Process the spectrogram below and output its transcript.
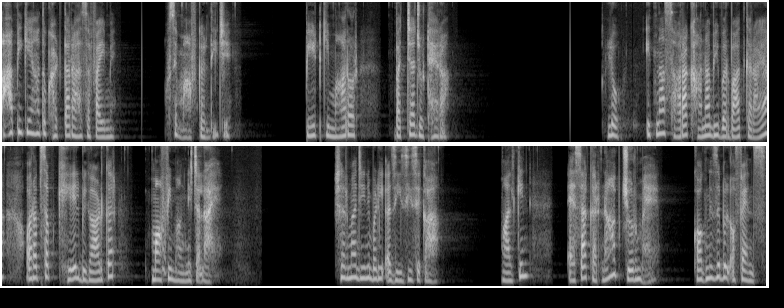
आप ही के यहाँ तो खटता रहा सफ़ाई में। उसे माफ़ कर दीजिए। पेट की मार और बच्चा जो ठहरा। लो, इतना सारा खाना भी बर्बाद कराया और अब सब खेल बिगाड़ कर माफ़ी मांगने चला है। शर्मा जी ने बड़ी अजीजी से कहा, मालकिन, ऐसा करना अब जुर्म है कॉग्निजेबल ऑफेंस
